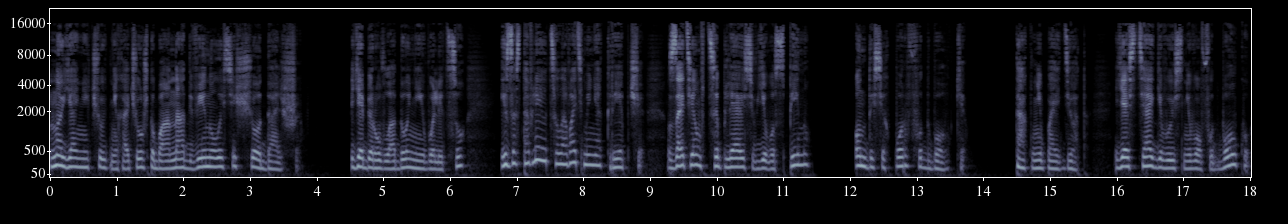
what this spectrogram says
но я ничуть не хочу, чтобы она двинулась еще дальше. Я беру в ладони его лицо и заставляю целовать меня крепче, затем вцепляюсь в его спину. Он до сих пор в футболке. Так не пойдет. Я стягиваю с него футболку,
